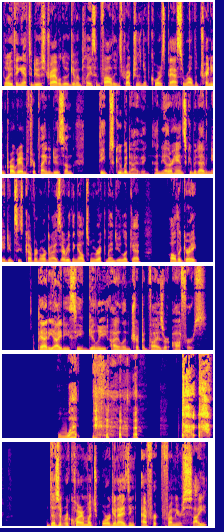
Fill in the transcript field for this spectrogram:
The only thing you have to do is travel to a given place and follow the instructions, and of course, pass the relevant training program if you're planning to do some deep scuba diving. On the other hand, scuba diving agencies cover and organize everything else. And we recommend you look at all the great PADI IDC Gili Island TripAdvisor offers. What? doesn't require much organizing effort from your site.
